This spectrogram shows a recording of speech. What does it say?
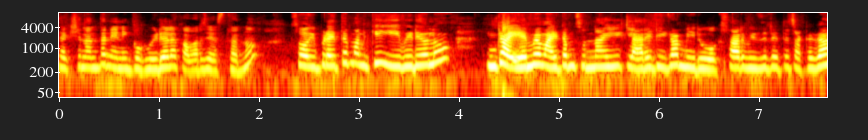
సెక్షన్ అంతా నేను ఇంకొక వీడియోలో కవర్ చేస్తాను. సో ఇప్పుడైతే మనకి ఈ వీడియోలో ఇంకా ఏమేమి ఐటమ్స్ ఉన్నాయి క్లారిటీగా మీరు ఒకసారి విజిట్ అయితే చక్కగా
